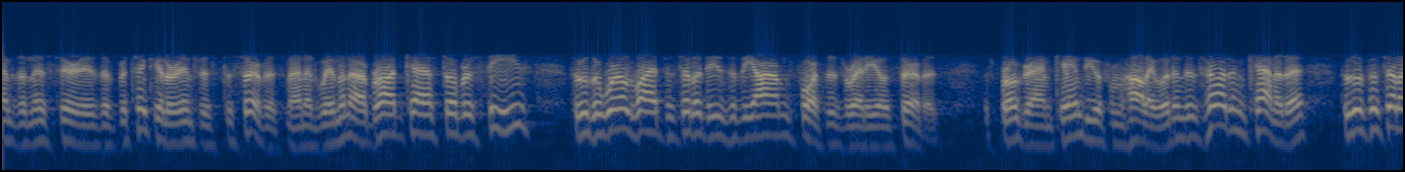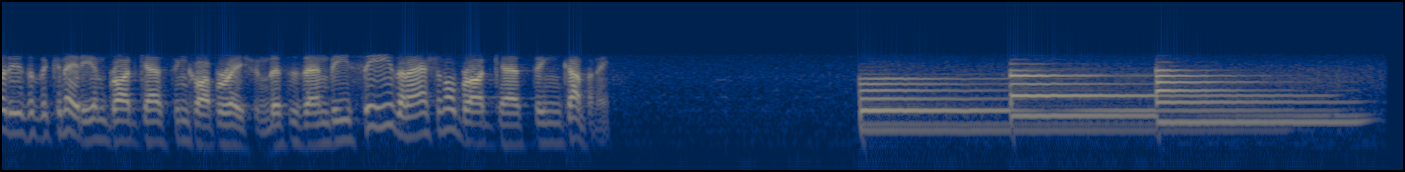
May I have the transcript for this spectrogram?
Programs in this series of particular interest to servicemen and women are broadcast overseas through the worldwide facilities of the Armed Forces Radio Service. This program came to you from Hollywood and is heard in Canada through the facilities of the Canadian Broadcasting Corporation. This is NBC, the national broadcasting company.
